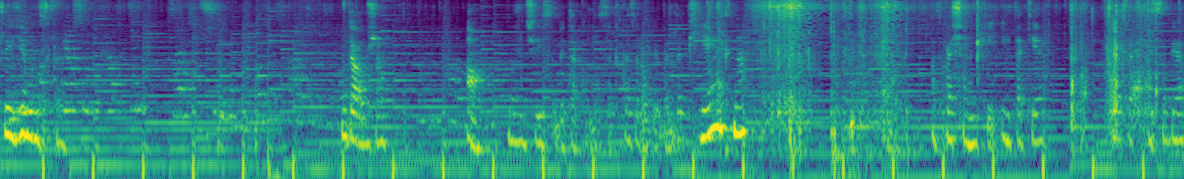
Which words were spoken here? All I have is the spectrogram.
Czy idzie mój skarb? Dobrze. O, może dzisiaj sobie taką maseczkę zrobię. Będę piękna. Od Kasianki i takie kwiatki sobie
